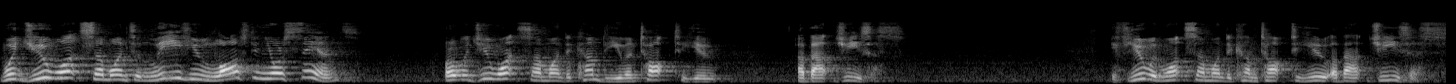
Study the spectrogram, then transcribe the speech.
would you want someone to leave you lost in your sins or would you want someone to come to you and talk to you about Jesus? If you would want someone to come talk to you about Jesus,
